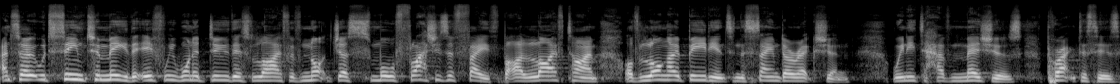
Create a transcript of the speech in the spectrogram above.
And so it would seem to me that if we want to do this life with not just small flashes of faith, but a lifetime of long obedience in the same direction, we need to have measures, practices,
